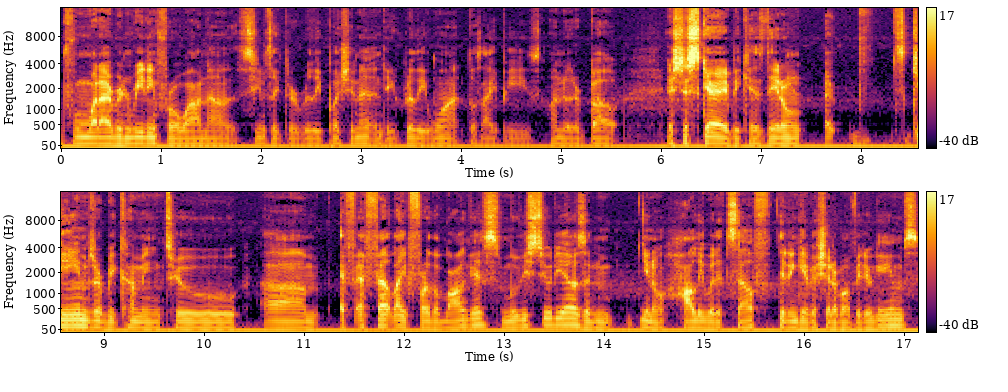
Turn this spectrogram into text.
From what I've been reading for a while now, it seems like they're really pushing it, and they really want those IPs under their belt. It's just scary because they don't. Uh, games are becoming too. Um, it, it felt like for the longest, movie studios and you know Hollywood itself didn't give a shit about video games,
